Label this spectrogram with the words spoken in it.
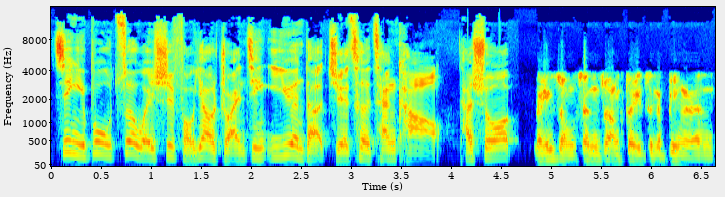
进一步作为是否要转进医院的决策参考。他说。每一种症状对这个病人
